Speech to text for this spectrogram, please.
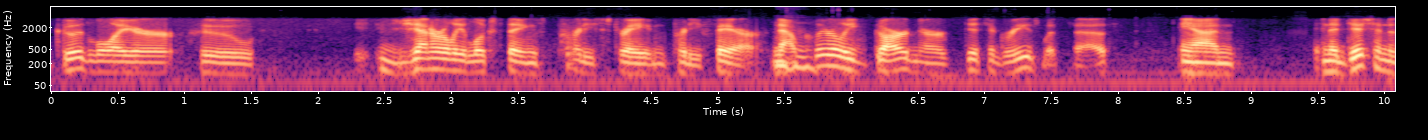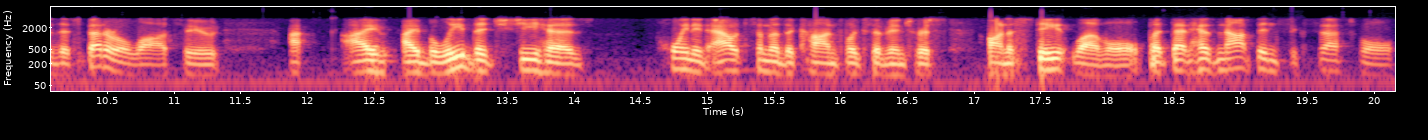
good lawyer who generally looks things pretty straight and pretty fair. Now, mm-hmm. clearly, Gardner disagrees with this, and in addition to this federal lawsuit, I, I, I believe that she has pointed out some of the conflicts of interest on a state level, but that has not been successful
